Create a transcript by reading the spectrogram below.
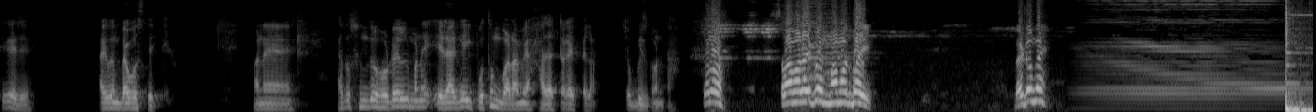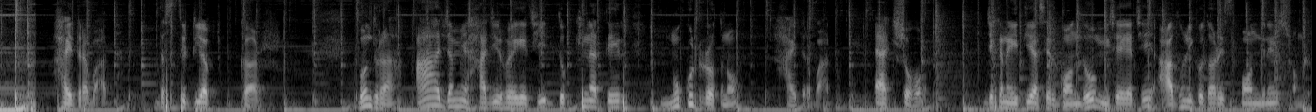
ঠিক আছে একদম ব্যবস্থিক মানে এত সুন্দর হোটেল মানে এর আগেই প্রথমবার আমি হাজার টাকায় পেলাম চব্বিশ ঘন্টা চলো সালাম আলাইকুম মোহাম্মদ ভাই बैठो मैं হায়দ্রাবাদ দ্য সিটি অফ কার বন্ধুরা, আজ আমি হাজির হয়ে গেছি দক্ষিণাতের মুকুটরত্ন হায়দ্রাবাদ, এক শহর, যেখানে ইতিহাসের গন্ধ মিশে গেছে আধুনিকতার স্পন্দনের সঙ্গে।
